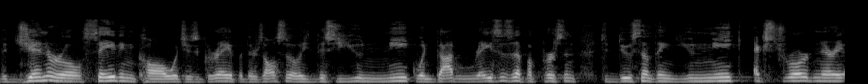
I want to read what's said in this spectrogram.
the general saving call, which is great, but there's also this unique, when God raises up a person to do something unique, extraordinary,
